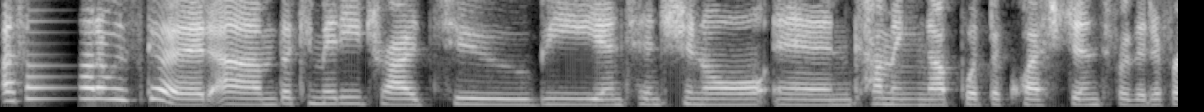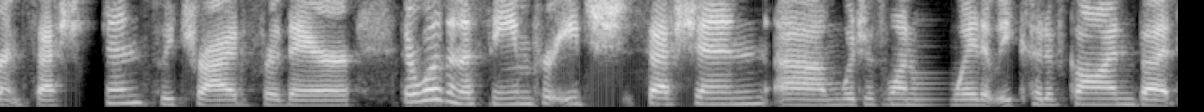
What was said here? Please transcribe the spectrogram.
I thought it was good. Um, the committee tried to be intentional in coming up with the questions for the different sessions. We tried for their, there wasn't a theme for each session, um, which is one way that we could have gone, but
